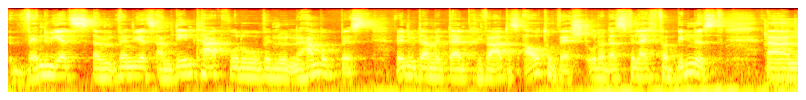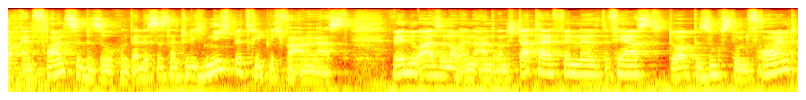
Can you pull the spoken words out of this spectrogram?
wenn du jetzt, ähm, wenn du jetzt an dem Tag, wo du, wenn du in Hamburg bist, wenn du damit dein privates Auto wäscht oder das vielleicht verbindest, äh, noch einen Freund zu besuchen, dann ist es natürlich nicht betrieblich veranlasst. Wenn du also noch in einen anderen Stadtteil fährst, dort besuchst du einen Freund,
